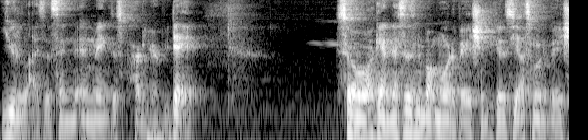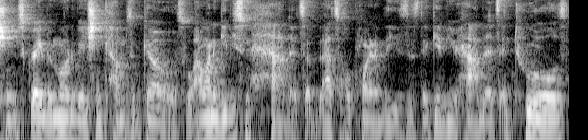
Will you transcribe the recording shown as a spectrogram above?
utilize this and, and make this part of your everyday. So again, this isn't about motivation because yes, motivation is great, but motivation comes and goes. Well, I want to give you some habits. That's the whole point of these is to give you habits and tools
